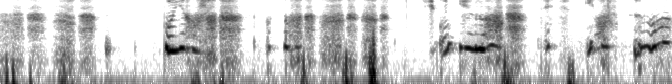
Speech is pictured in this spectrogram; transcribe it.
不要了，求你了，要死了！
